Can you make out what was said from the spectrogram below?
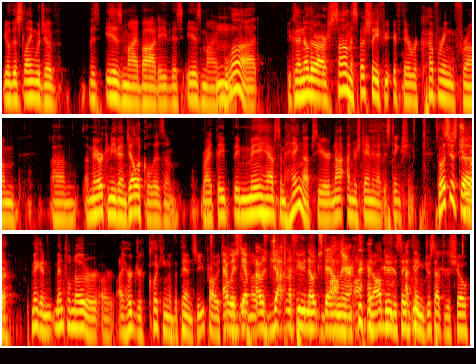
you know, this language of this is my body, this is my mm. blood because I know there are some, especially if if they're recovering from um, American evangelicalism, right? They they may have some hangups here, not understanding that distinction. So let's just uh, sure. uh, make a mental note, or, or, I heard your clicking of the pen, so you probably. I was yep, note. I was jotting a few notes down awesome. there, and I'll do the same thing just after the show.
